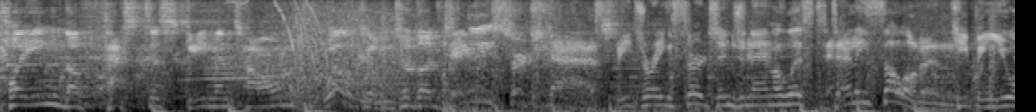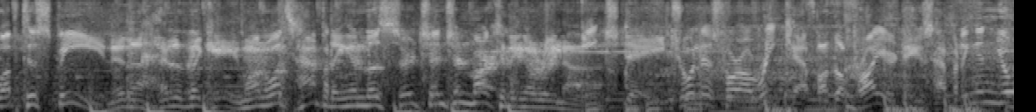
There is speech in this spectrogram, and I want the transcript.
Playing the fastest game in town? Welcome to the Daily Searchcast, featuring search engine analyst Danny Sullivan, keeping you up to speed and ahead of the game on what's happening in the search engine marketing arena. Each day, join us for a recap of the prior days happening in your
